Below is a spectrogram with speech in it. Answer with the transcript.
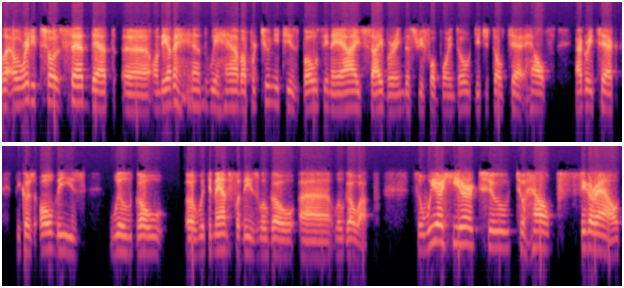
I already said that uh, on the other hand, we have opportunities both in AI, cyber, industry 4.0, digital tech, health, agri-tech, because all these will go, uh, with demand for these will go, uh, will go up. So we are here to, to help figure out,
